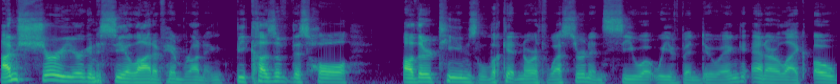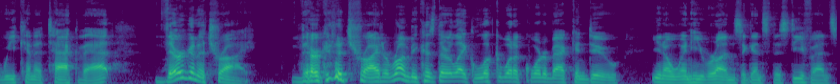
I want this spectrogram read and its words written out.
I'm sure you're going to see a lot of him running because of this whole other teams look at Northwestern and see what we've been doing and are like, "Oh, we can attack that." They're going to try. They're going to try to run because they're like, "Look at what a quarterback can do." You know, when he runs against this defense,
